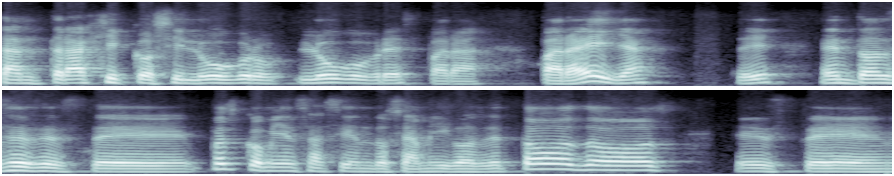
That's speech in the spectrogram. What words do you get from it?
tan trágicos y lúgubres para, para ella, ¿sí? Entonces, este, pues comienza haciéndose amigos de todos, este,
